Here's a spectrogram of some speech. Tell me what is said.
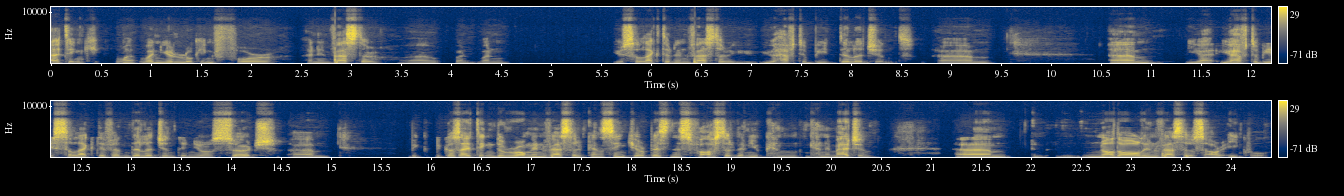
I think when, when you're looking for an investor, uh, when when you select an investor, you, you have to be diligent. Um, um, you, you have to be selective and diligent in your search. Um, because I think the wrong investor can sink your business faster than you can can imagine. Um, not all investors are equal,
